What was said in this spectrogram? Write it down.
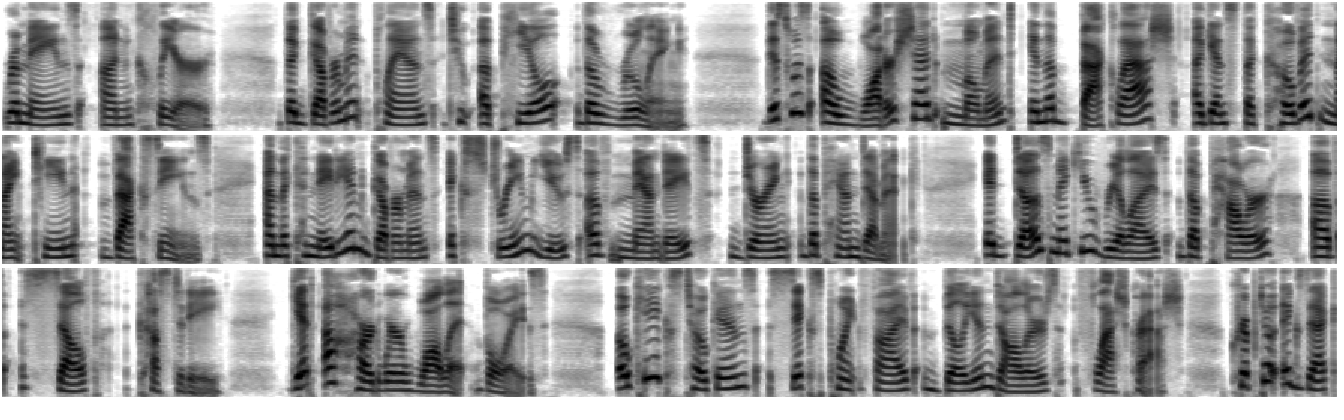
remains unclear. The government plans to appeal the ruling. This was a watershed moment in the backlash against the COVID 19 vaccines and the Canadian government's extreme use of mandates during the pandemic. It does make you realize the power of self custody. Get a hardware wallet, boys. OKX tokens $6.5 billion flash crash. Crypto exec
